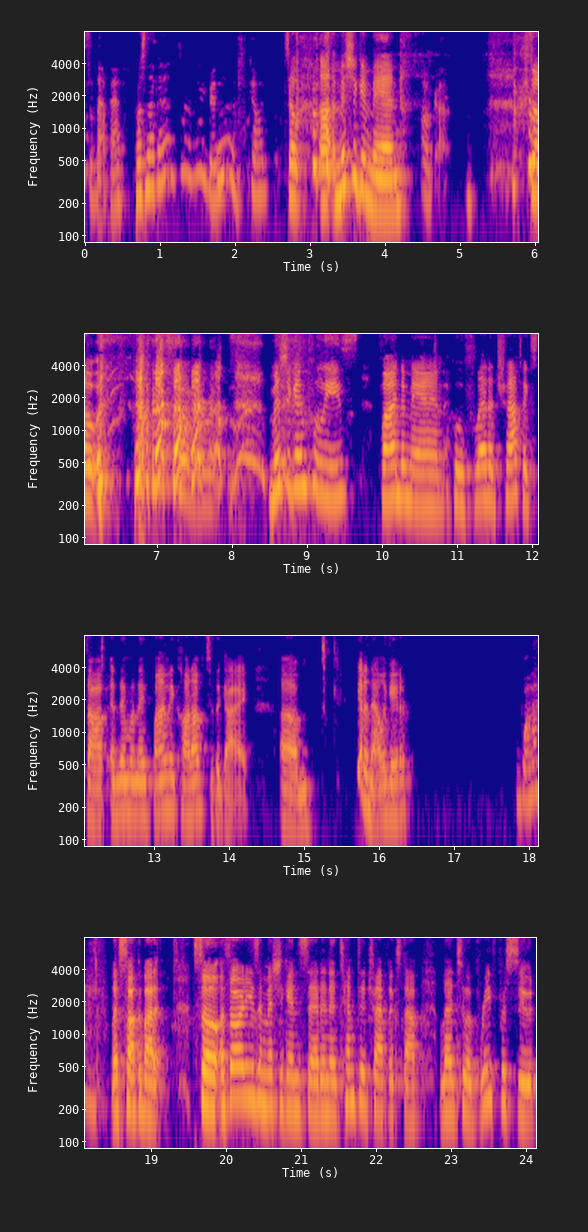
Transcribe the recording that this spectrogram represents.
Wasn't that bad. Wasn't that bad? No, you're good. Yeah. Keep going. So, uh, a Michigan man. Oh God. So, so. Michigan police find a man who fled a traffic stop, and then when they finally caught up to the guy, um, he had an alligator. Why? Let's talk about it. So, authorities in Michigan said an attempted traffic stop led to a brief pursuit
